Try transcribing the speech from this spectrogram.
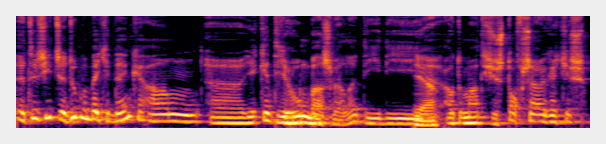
het is iets, het doet me een beetje denken aan, je kent die Roombas wel, hè? die, die ja. automatische stofzuigertjes.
